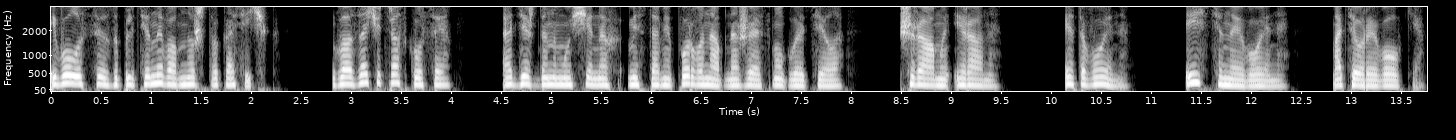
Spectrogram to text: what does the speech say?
и волосы заплетены во множество косичек. Глаза чуть раскосые. Одежда на мужчинах местами порвана, обнажая смуглое тело. Шрамы и раны. Это воины. Истинные воины матерые волки.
